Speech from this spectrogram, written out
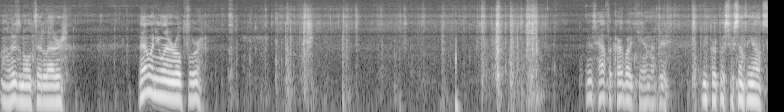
Oh, there's an old set of ladders. That one you want a rope for. There's half a carbide can that they repurposed for something else.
